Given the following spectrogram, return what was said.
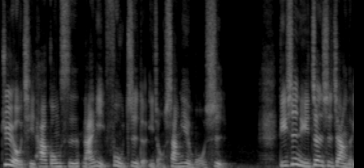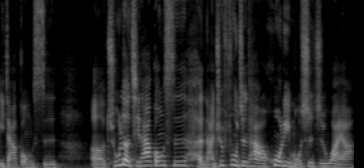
具有其他公司难以复制的一种商业模式。迪士尼正是这样的一家公司。呃，除了其他公司很难去复制它的获利模式之外啊，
